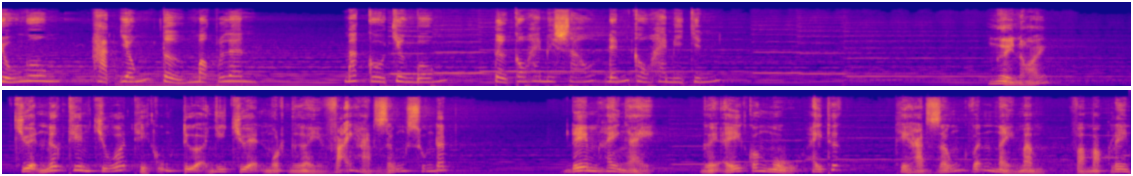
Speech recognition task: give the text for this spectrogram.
Dụ ngôn hạt giống tự mọc lên Marco chương 4 từ câu 26 đến câu 29 Người nói Chuyện nước Thiên Chúa thì cũng tựa như chuyện một người vãi hạt giống xuống đất. Đêm hay ngày, người ấy có ngủ hay thức thì hạt giống vẫn nảy mầm và mọc lên.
